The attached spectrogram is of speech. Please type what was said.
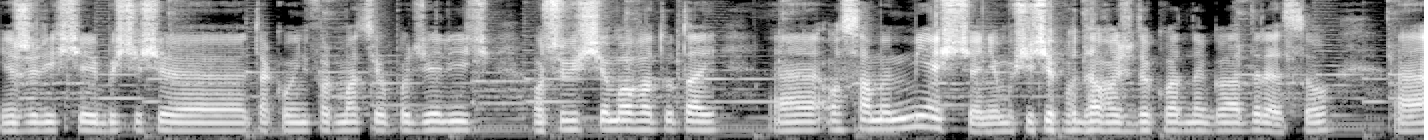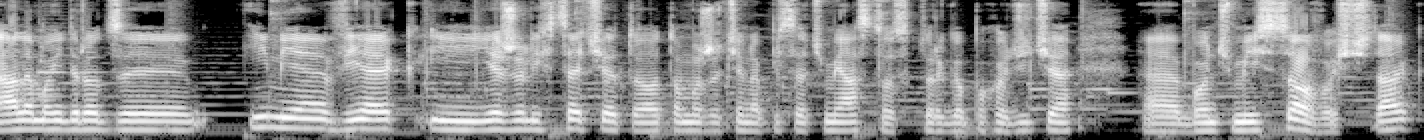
jeżeli chcielibyście się taką informacją podzielić. Oczywiście mowa tutaj e, o samym mieście, nie musicie podawać dokładnego adresu, e, ale moi drodzy, imię, wiek i jeżeli chcecie, to, to możecie napisać miasto, z którego pochodzicie, bądź miejscowość, tak?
